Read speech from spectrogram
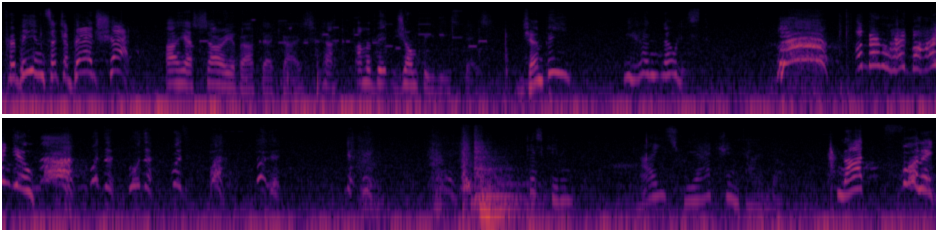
for being such a bad shot. Oh, yeah, sorry about that, guys. I'm a bit jumpy these days. Jumpy? We hadn't noticed. Ah! A metalhead behind you! Ah! What the? Who the? What? What? what the- Just kidding. Nice reaction time, though. Not funny!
